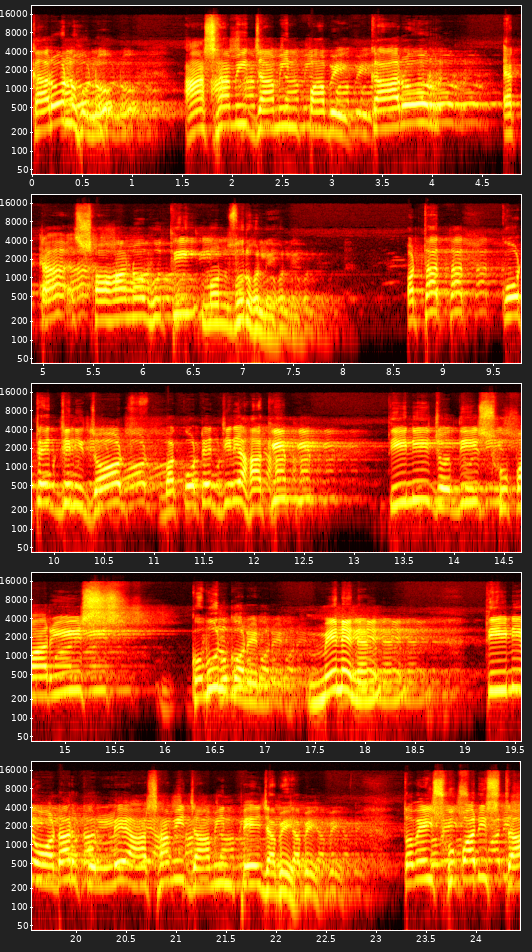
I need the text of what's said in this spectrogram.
কারণ হলো আসামি জামিন পাবে। কারোর একটা সহানুভূতি মঞ্জুর হলে। অর্থাৎ কোর্টের যিনি জজ বা কোর্টের যিনি হাকিম, তিনি যদি সুপারিশ কবুল করেন, মেনে নেন, তিনি অর্ডার করলে আসামি জামিন পেয়ে যাবে। তবে এই সুপারিশটা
